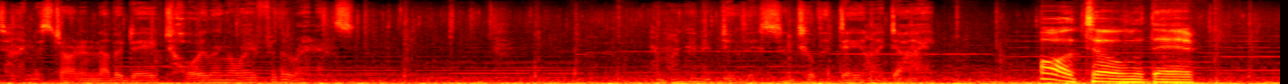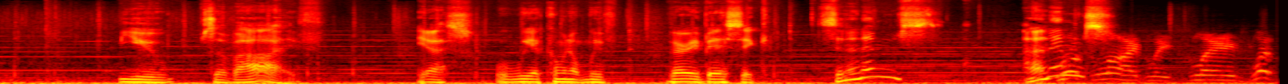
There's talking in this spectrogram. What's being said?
Time to start another day toiling away for the Renans. Am I gonna do this until the day I die? Or till the you survive. Yes, well, we are coming up with very basic synonyms, Look anonyms, lively, slaves. Let's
